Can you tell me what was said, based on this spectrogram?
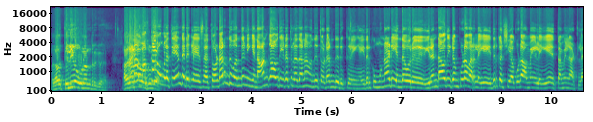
அதாவது தெளிவாக உணர்ந்திருக்கிறார். மக்கள் உங்களை தேர்ந்தெடுக்கலையே சார். தொடர்ந்து வந்து நீங்க நான்காவது இடத்துல தானே வந்து தொடர்ந்து இருக்கிறீங்க. இதற்கு முன்னாடி எந்த ஒரு இரண்டாவது இடம் கூட வரலையே எதிர்க்கட்சியா கூட அமையலையே தமிழ்நாட்டுல.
